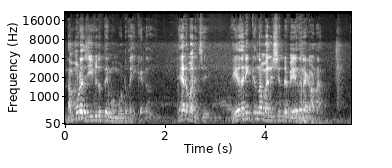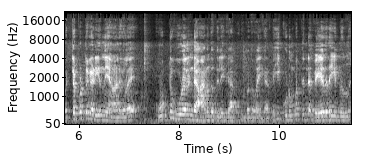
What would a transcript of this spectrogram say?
നമ്മുടെ ജീവിതത്തെ മുമ്പോട്ട് നയിക്കേണ്ടത്. നേരെ മറിച്ച് വേദനിക്കുന്ന മനുഷ്യന്റെ വേദന കാണാൻ ഒറ്റപ്പെട്ട് കഴിയുന്ന ആളുകളെ കൂട്ടുകൂടലിന്റെ ആനന്ദത്തിലേക്ക് ആ കുടുംബത്തെ നയിക്കാൻ. അപ്പോൾ ഈ കുടുംബത്തിന്റെ വേദനയിൽ നിന്ന്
